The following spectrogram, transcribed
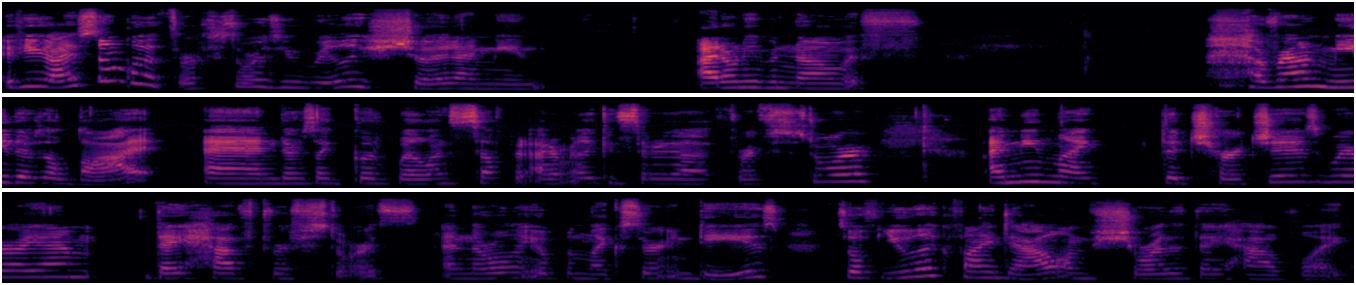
If you guys don't go to thrift stores, you really should. I mean, I don't even know if... Around me, there's a lot. And there's like Goodwill and stuff, but I don't really consider that a thrift store. I mean, like, the churches where I am, they have thrift stores and they're only open like certain days. So if you like find out, I'm sure that they have like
